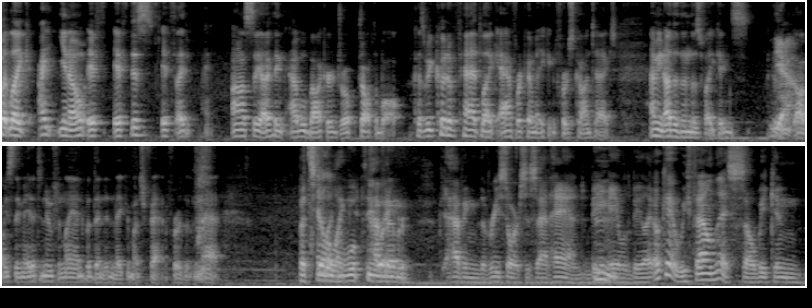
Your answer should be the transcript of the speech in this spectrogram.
But like, I, you know, if if this, if I, I honestly, I think Abu Bakr dropped dropped the ball because we could have had like Africa making first contact. I mean, other than those Vikings, who Yeah. obviously made it to Newfoundland, but then didn't make it much fa- further than that. But still, like, like, having whatever. having the resources at hand and being Mm. able to be like, okay, we found this, so we can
